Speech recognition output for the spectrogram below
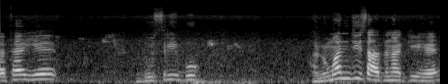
तथा ये दूसरी बुक हनुमान जी साधना की है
